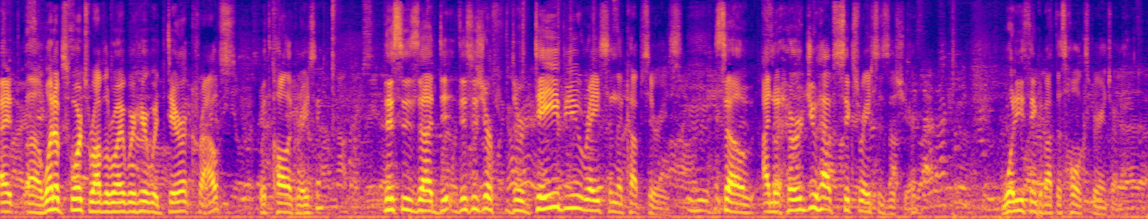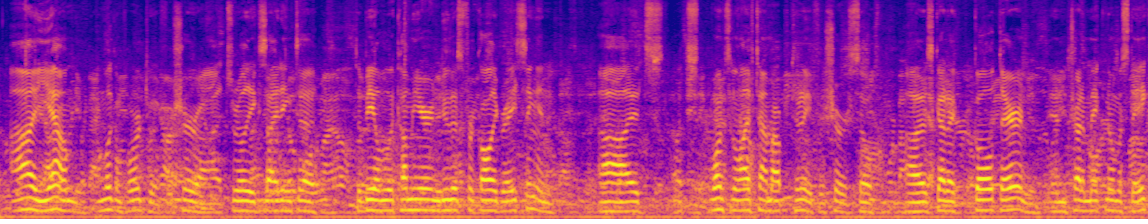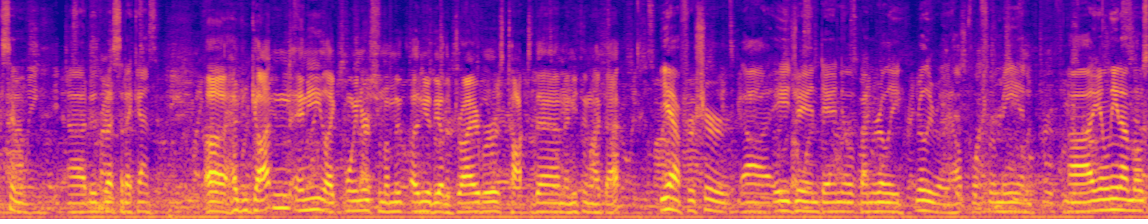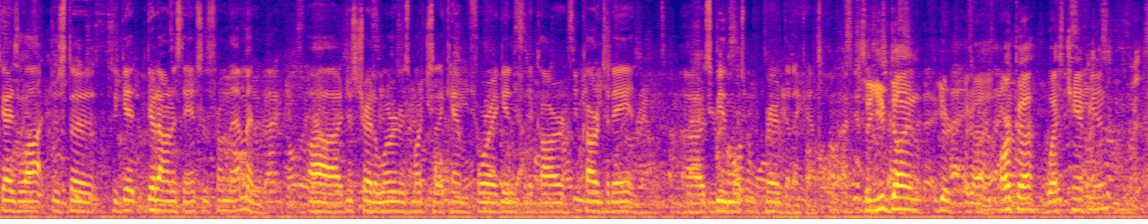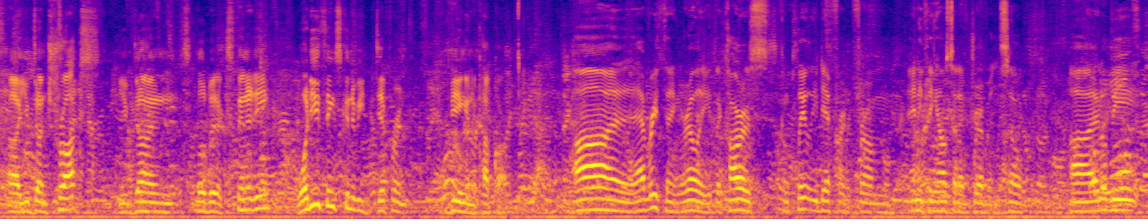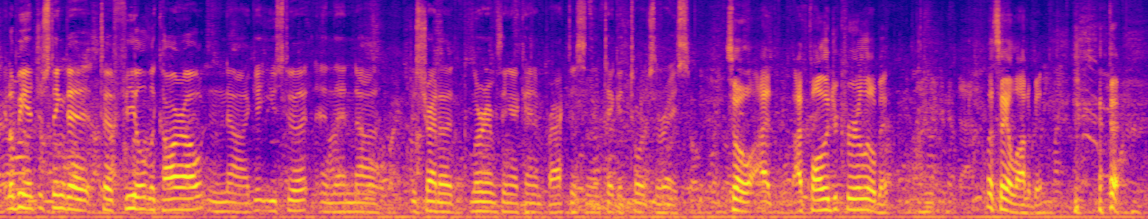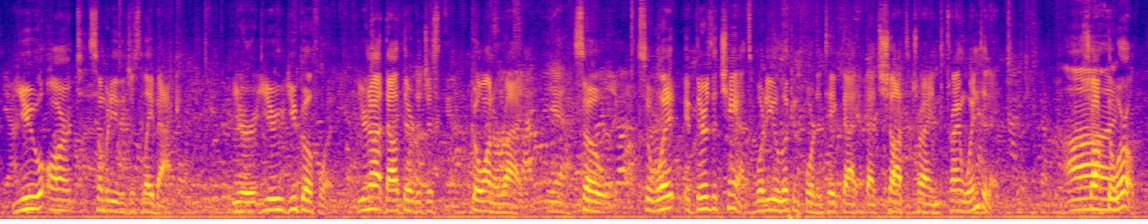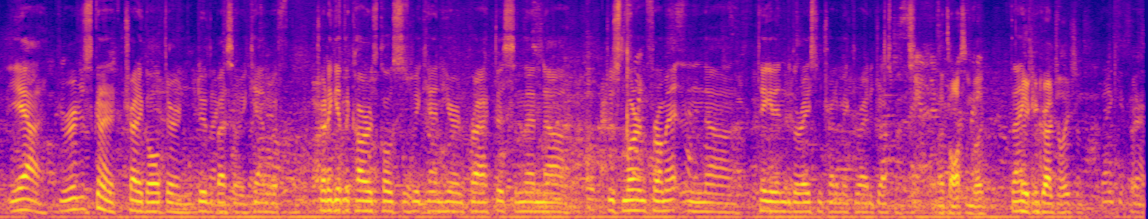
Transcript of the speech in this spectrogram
Uh, what up, sports? Rob Leroy. We're here with Derek Kraus with Kaulig Racing. This is uh, this is your your debut race in the Cup Series. So I heard you have six races this year. What do you think about this whole experience right now? Uh, yeah, I'm, I'm looking forward to it for sure. Uh, it's really exciting to to be able to come here and do this for Kaulig Racing, and uh, it's, it's once in a lifetime opportunity for sure. So uh, just got to go out there and, and try to make no mistakes and uh, do the best that I can. Uh, have you gotten any like pointers from any of the other drivers? Talk to them, anything like that? Yeah, for sure. Uh, AJ and Daniel have been really, really, really helpful for me, and uh, I can lean on those guys a lot just to, to get good, honest answers from them, and uh, just try to learn as much as I can before I get into the car car today, and uh, just be the most prepared that I can. So you've done your uh, ARCA West champion. Uh, you've done trucks. You've done a little bit of Xfinity. What do you think is going to be different being in a Cup car? Uh, everything really. The car is completely different from anything else that I've driven. So uh, it'll be it'll be interesting to, to feel the car out and uh, get used to it, and then uh, just try to learn everything I can in practice, and then take it towards the race. So I I followed your career a little bit. Let's say a lot of it. you aren't somebody that just lay back. You're you you go for it. You're not out there to just go on a ride. Yeah. So so what if there's a chance? What are you looking for to take that that shot to try and try and win today? Shock the Uh, world. Yeah, we're just gonna try to go out there and do the best that we can with try to get the car as close as we can here in practice, and then uh, just learn from it and uh, take it into the race and try to make the right adjustments. That's awesome, bud. Thank hey, you. congratulations. Thank you.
